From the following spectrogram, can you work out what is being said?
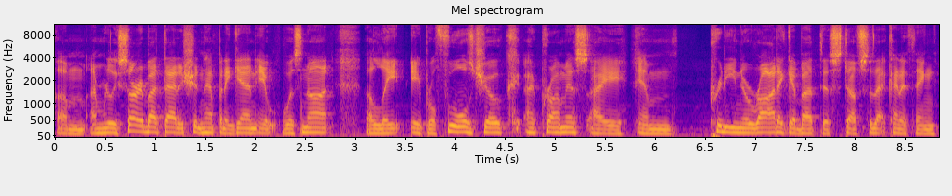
Um, I'm really sorry about that. It shouldn't happen again. It was not a late April Fool's joke, I promise. I am pretty neurotic about this stuff, so that kind of thing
